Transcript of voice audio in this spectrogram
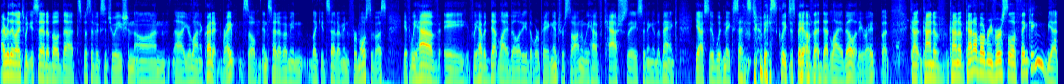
I really liked what you said about that specific situation on uh, your line of credit, right? So instead of, I mean, like you'd said, I mean, for most of us, if we have a if we have a debt liability that we're paying interest on, and we have cash, say, sitting in the bank, yes, it would make sense to basically just pay off that debt liability, right? But kind of, kind of, kind of a reversal of thinking. Yet,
